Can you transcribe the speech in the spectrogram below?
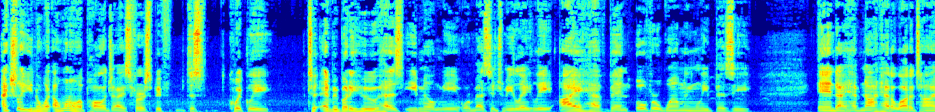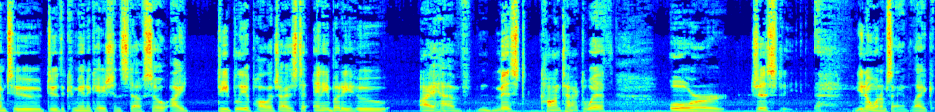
actually, you know what? I want to apologize first, just quickly to everybody who has emailed me or messaged me lately, I have been overwhelmingly busy and I have not had a lot of time to do the communication stuff. So I deeply apologize to anybody who I have missed contact with or just, you know what I'm saying? Like,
